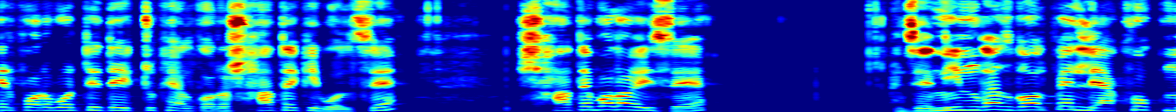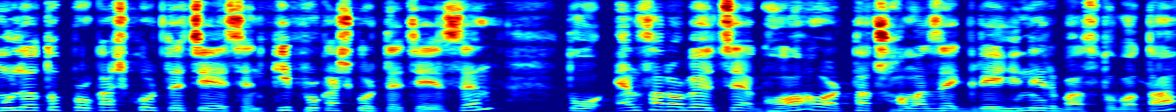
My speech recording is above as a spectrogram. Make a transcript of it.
এর পরবর্তীতে একটু খেয়াল করো, সাথে কি বলছে? সাথে বলা হয়েছে যে নিম গাছ গল্পের লেখক মূলত প্রকাশ করতে চেয়েছেন। কি প্রকাশ করতে চেয়েছেন? তো অ্যান্সার হবে হচ্ছে ঘ, অর্থাৎ সমাজে গৃহিণীর বাস্তবতা।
